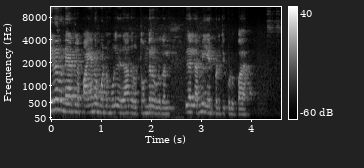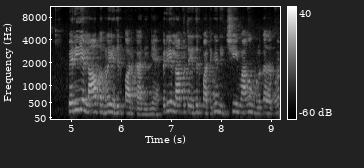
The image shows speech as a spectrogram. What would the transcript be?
இரவு நேரத்தில் பயணம் பண்ணும்பொழுது ஏதாவது ஒரு தொந்தரவுகள் இதெல்லாமே ஏற்படுத்தி கொடுப்பார். பெரிய லாபங்களை எதிர்பார்க்காதீங்க. பெரிய லாபத்தை எதிர்பார்த்தீங்கன்னா நிச்சயமாக உங்களுக்கு அதை கூட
